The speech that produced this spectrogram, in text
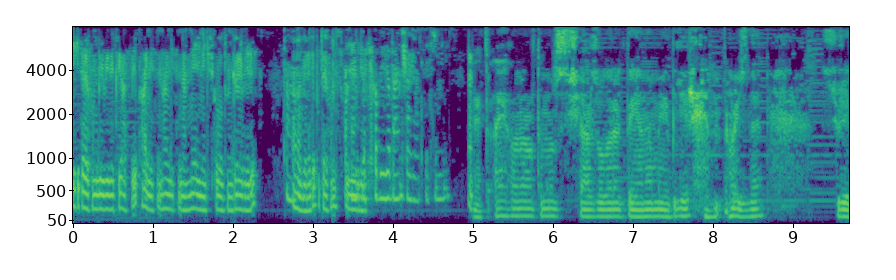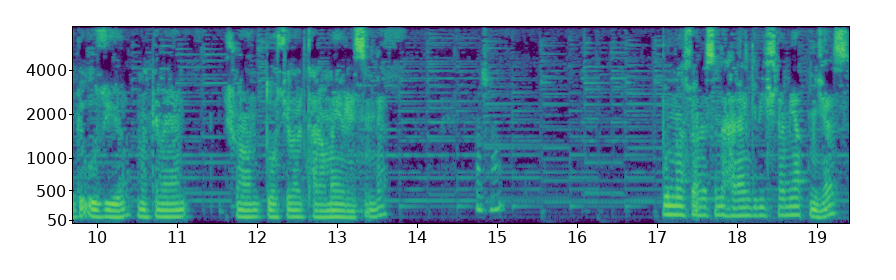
iki telefonu birbiriyle kıyaslayıp hangisinin hangisinden neyin eksik olduğunu görebiliriz. Ona göre de bu telefonu sıfırlayabiliriz. Evet iPhone 6'mız şarj olarak dayanamayabilir. o yüzden sürede uzuyor. Muhtemelen şu an dosyaları tarama evresinde. O zaman Bundan sonrasında herhangi bir işlem yapmayacağız.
